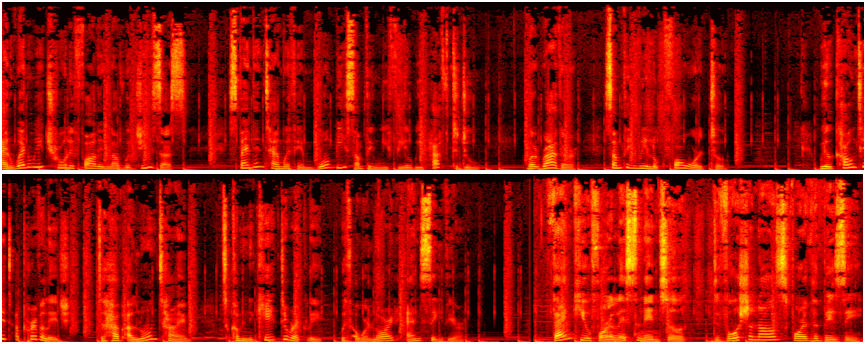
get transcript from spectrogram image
And when we truly fall in love with Jesus, spending time with Him won't be something we feel we have to do, but rather something we look forward to. We'll count it a privilege to have alone time to communicate directly with our Lord and Savior. Thank you for listening to Devotionals for the Busy.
